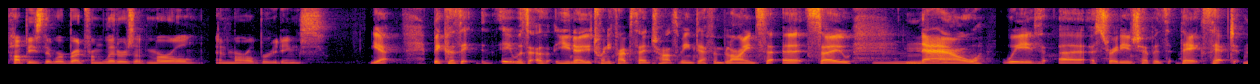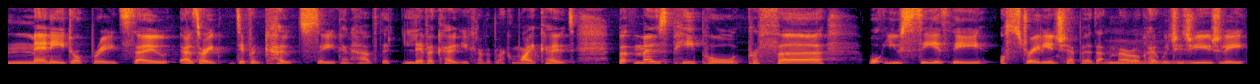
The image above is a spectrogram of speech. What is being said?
puppies that were bred from litters of Merle and Merle breedings. Yeah, because it it was a, you know twenty five percent chance of being deaf and blind. So, uh, so now with uh, Australian shepherds, they accept many dog breeds. So uh, sorry, different coats. So you can have the liver coat, you can have a black and white coat, but most people prefer what you see is the Australian Shepherd, that Merle coat, which is usually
